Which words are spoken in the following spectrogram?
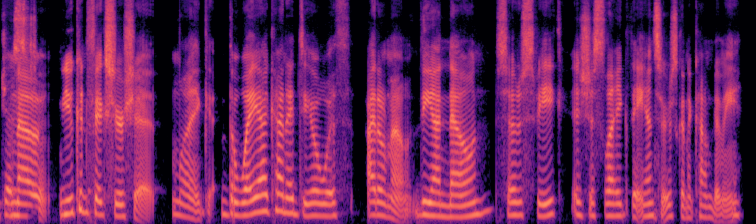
just. No, you can fix your shit. Like the way I kind of deal with, I don't know, the unknown, so to speak, is just like the answer is going to come to me.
